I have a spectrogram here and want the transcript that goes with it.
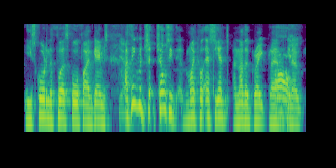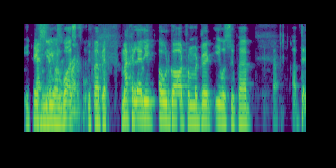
He scored in the first four or five games. Yeah. I think with Ch- Chelsea, Michael Essien, another great player. Oh, you know, he came from Essien was Lyon. What a superb player. Makelele, old guard from Madrid, he was superb. Uh, They,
